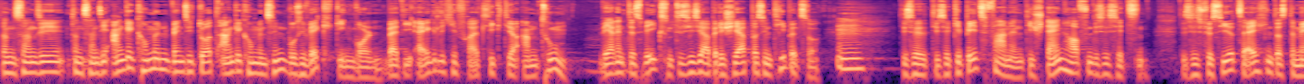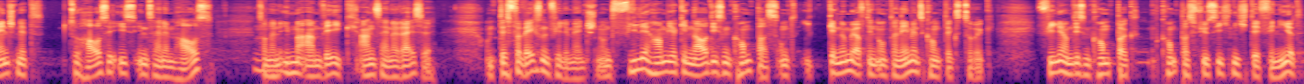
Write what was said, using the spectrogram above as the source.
dann sind, sie, dann sind sie angekommen, wenn sie dort angekommen sind, wo sie weggehen wollen. Weil die eigentliche Freude liegt ja am Tun, während des Wegs. Und das ist ja bei den Sherpas in Tibet so. Mhm. Diese, diese Gebetsfahnen, die Steinhaufen, die sie setzen, das ist für sie ein Zeichen, dass der Mensch nicht zu Hause ist in seinem Haus, mhm. sondern immer am Weg, an seiner Reise. Und das verwechseln viele Menschen. Und viele haben ja genau diesen Kompass. Und ich gehe nur mal auf den Unternehmenskontext zurück. Viele haben diesen Kompass für sich nicht definiert.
